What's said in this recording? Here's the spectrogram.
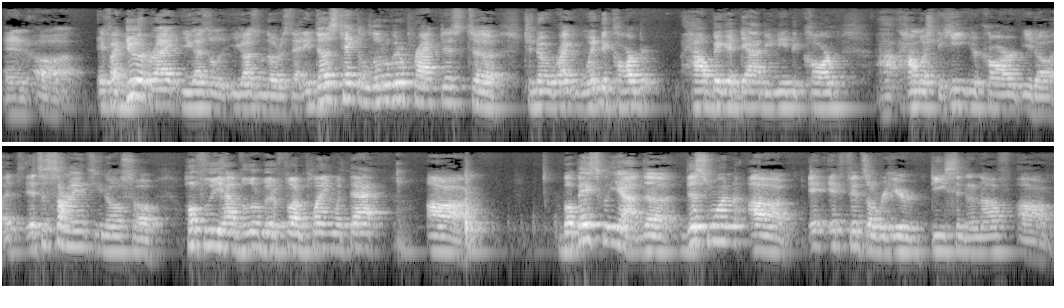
And uh, if I do it right, you guys will you guys will notice that it does take a little bit of practice to to know right when to carb, how big a dab you need to carb how much to heat your car. You know, it's, it's a science, you know, so hopefully you have a little bit of fun playing with that. Um, but basically, yeah, the this one, uh, it, it, fits over here decent enough. Um,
